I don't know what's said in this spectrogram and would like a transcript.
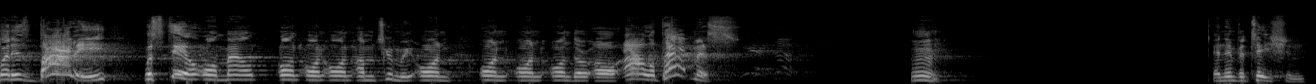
but his body was still on Mount, on, on, on, um, excuse me, on, on, on, on the uh, Isle of Patmos. Mm. An invitation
